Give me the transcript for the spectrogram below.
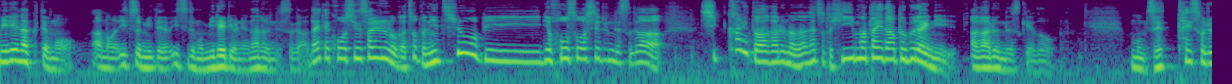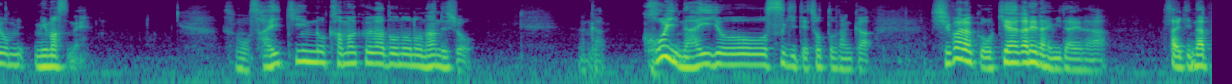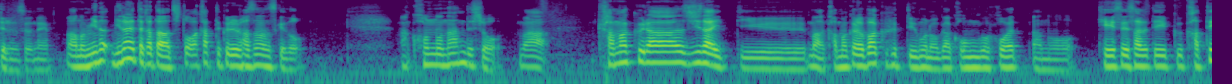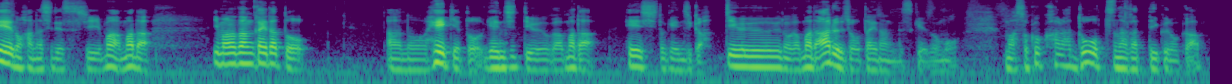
見れなくてもあのいつ見ていつでも見れるようにはなるんですが大体更新されるのがちょっと日曜日に放送はしてるんですがしっかりと上がるのがちょっと日またいだ後ぐらいに上がるんですけどもう絶対それを見ますね。もう最近の「鎌倉殿」の何でしょうなんか濃い内容すぎてちょっとなんかしばらく起き上がれないみたいな最近になってるんですよね。あの見られた方はちょっと分かってくれるはずなんですけど、まあ、この何でしょうまあ鎌倉時代っていう、まあ、鎌倉幕府っていうものが今後こうやあの形成されていく過程の話ですし、まあ、まだ今の段階だとあの平家と源氏っていうのがまだ平氏と源氏かっていうのがまだある状態なんですけれども、まあ、そこからどうつながっていくのか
